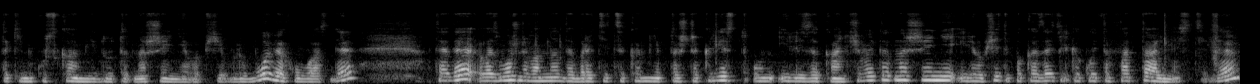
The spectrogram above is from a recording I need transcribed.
такими кусками идут отношения вообще в любовях у вас, да? Тогда, возможно, вам надо обратиться ко мне, потому что крест, он или заканчивает отношения, или вообще это показатель какой-то фатальности, да?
